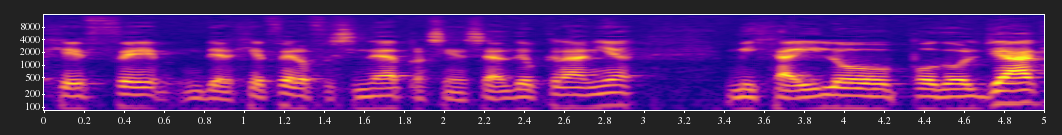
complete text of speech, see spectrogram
jefe, del jefe de la Oficina Presidencial de Ucrania, Mijailo Podolyak,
